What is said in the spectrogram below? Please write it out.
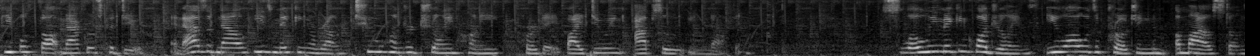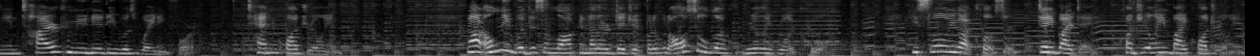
people thought macros could do, and as of now, he's making around 200 trillion honey per day by doing absolutely nothing. Slowly making quadrillions, Elol was approaching a milestone the entire community was waiting for 10 quadrillion. Not only would this unlock another digit, but it would also look really, really cool. He slowly got closer, day by day, quadrillion by quadrillion,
